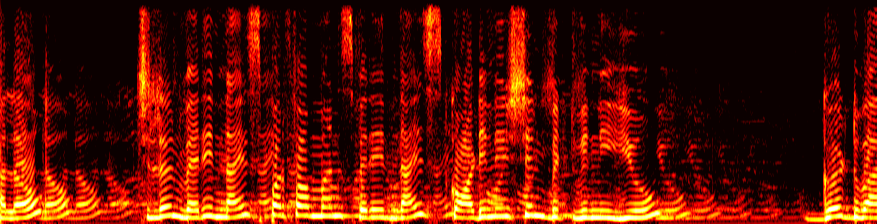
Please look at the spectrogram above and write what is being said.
Hello? Children, very nice performance, very nice coordination between you. Good one.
